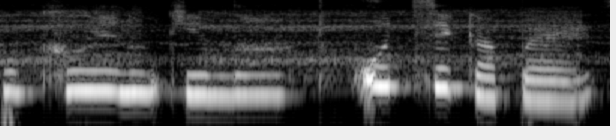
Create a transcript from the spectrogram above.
покинув кімнату. Оце капець.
